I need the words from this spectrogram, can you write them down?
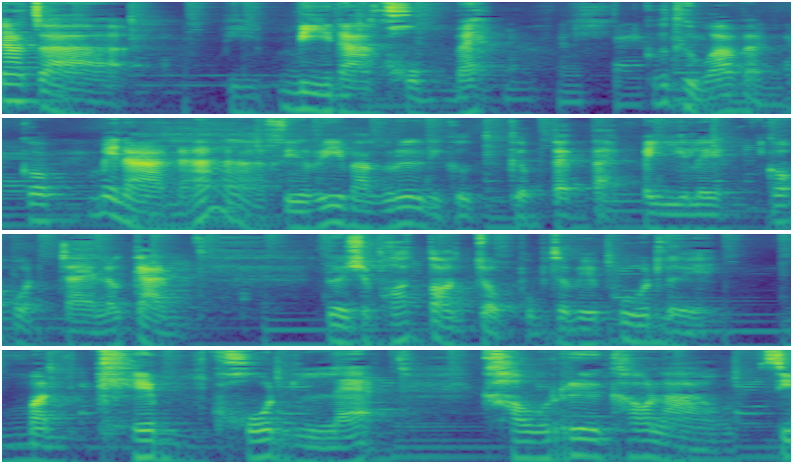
น่าจะมีมีนาคมไหมก็ถือว่าแบบก็ไม่นานนะ ซีรีส์บางเรื่องนี่ก็เกือบแต่แต่ปีเลย ก็อดใจแล้วกัน โดยเฉพาะตอนจบผมจะไม่พูดเลย มันเข้มข้นและเข้าเรื่องเข้าราว ซี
